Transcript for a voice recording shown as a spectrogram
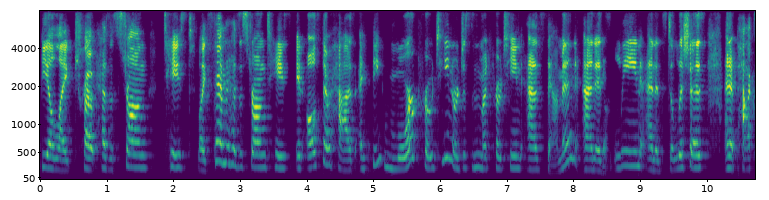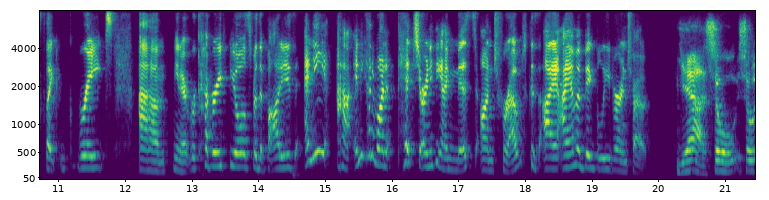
feel like trout has a strong taste, like salmon has a strong taste, it also has, I think, more protein or just as much protein as salmon. And it's yeah. lean and it's delicious and it packs like great, um, you know, recovery fuels for the bodies. Any uh, any kind of on pitch or anything I missed on trout because I I am a big believer in trout. Yeah, so so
